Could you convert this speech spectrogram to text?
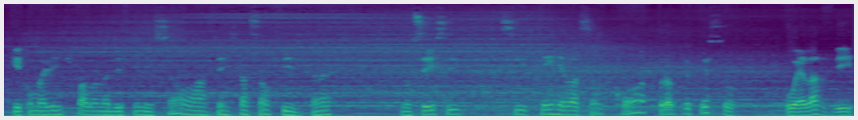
Porque como a gente falou na definição, é uma sensação física, né? Não sei se, se tem relação com a própria pessoa. Ou ela vê.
